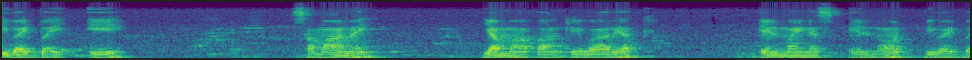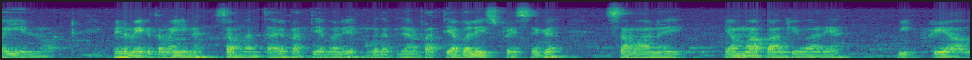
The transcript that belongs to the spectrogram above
divide by a සමානයි යම් මාපාංකයේ වාරයක් L minus L naught divide by L naught. මෙන්න මේක තමයි එන සම්බන්ධතාවය ප්‍රත්‍යබලය. මොකද අපි දන්න ප්‍රත්‍යබලයේ ස්ට්‍රෙස් එක සමානයි යම් මාපාංකයේ වාරයක් වික්‍රියාව.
